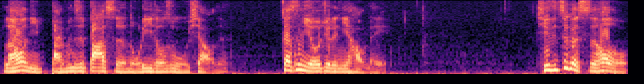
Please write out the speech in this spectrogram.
然后你百分之八十的努力都是无效的，但是你又觉得你好累。其实这个时候，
